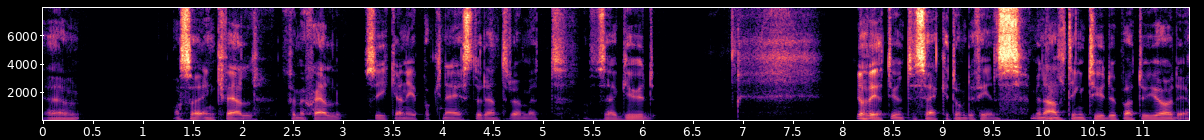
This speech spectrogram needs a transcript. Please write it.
Eh, och så en kväll för mig själv så gick jag ner på knä i studentrummet och så säger Gud jag vet ju inte säkert om det finns men mm. allting tyder på att du gör det.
